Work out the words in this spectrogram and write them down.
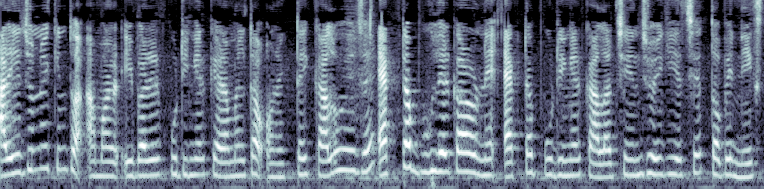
আর এই জন্যই কিন্তু আমার এবারের পুডিং এর ক্যারামেলটা অনেকটাই কালো হয়ে যায়। একটা ভুলের কারণে একটা পুডিং এর কালার চেঞ্জ হয়ে গিয়েছে। তবে নেক্সট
